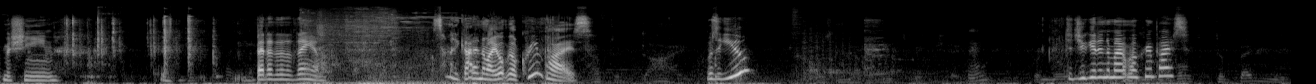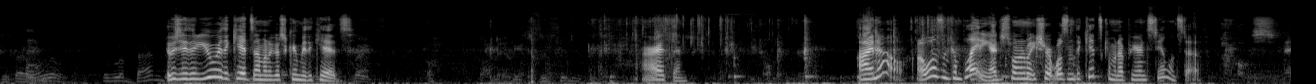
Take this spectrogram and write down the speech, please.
machine. Just ba-da-da-da-damn. Somebody got into my oatmeal cream pies. Was it you? Did you get into my oatmeal cream pies? It was either you or the kids. I'm gonna go scream at the kids. Alright then. I know. I wasn't complaining. I just wanted to make sure it wasn't the kids coming up here and stealing stuff. Oh, snag.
